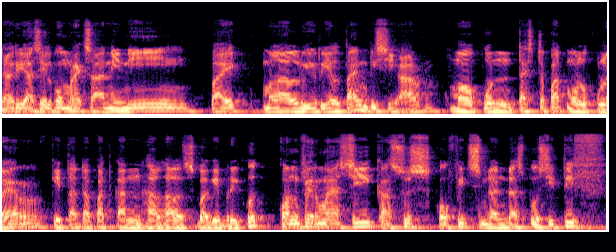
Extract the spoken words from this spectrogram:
Dari hasil pemeriksaan ini, baik melalui real-time PCR maupun tes cepat molekuler, kita dapatkan hal-hal sebagai berikut. Konfirmasi kasus COVID-19 positif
